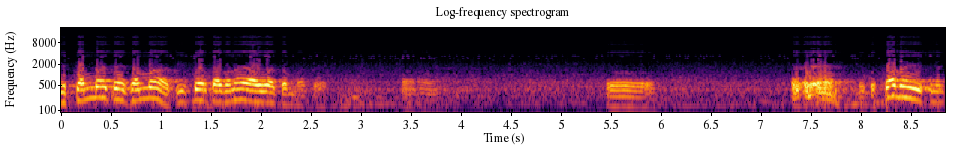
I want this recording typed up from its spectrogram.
ये चम्मच है चम्मच। ईश्वर का बनाया हुआ चम्मच है। हाँ, हाँ। तो, तो सब है इसमें।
